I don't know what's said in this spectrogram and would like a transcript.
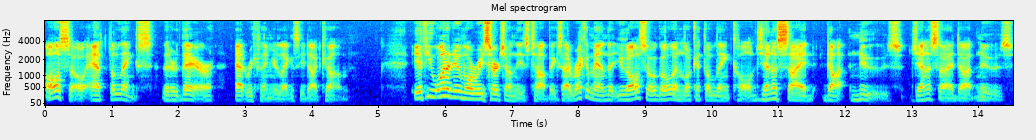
also at the links that are there at reclaimyourlegacy.com. If you want to do more research on these topics, I recommend that you also go and look at the link called genocide.news. Genocide.news.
